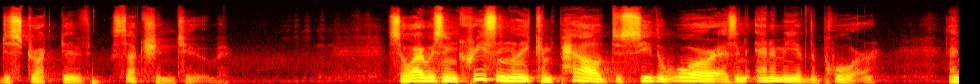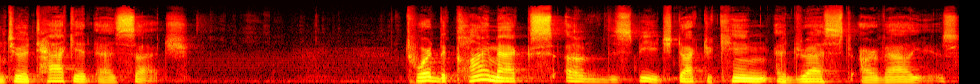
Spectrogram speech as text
destructive suction tube. So I was increasingly compelled to see the war as an enemy of the poor and to attack it as such. Toward the climax of the speech, Dr. King addressed our values.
